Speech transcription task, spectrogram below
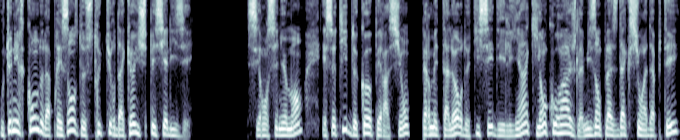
ou tenir compte de la présence de structures d'accueil spécialisées. Ces renseignements et ce type de coopération permettent alors de tisser des liens qui encouragent la mise en place d'actions adaptées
